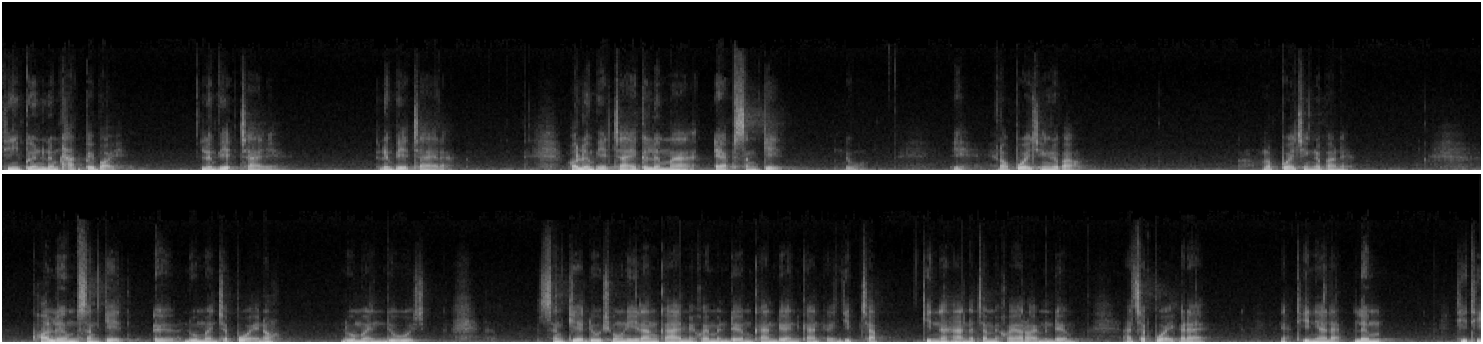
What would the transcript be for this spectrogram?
ทีนี้เพื่อนเริ่มทักไปบ่อย เริ่มเอะใจ เริ่มเอะใจละพอเริ่มเอะใจก็เริ่มมาแอบสังเกตดู เอ๊ะ เราป่วยจริงหรือเปล่า เราป่วยจริงหรือเปล่าเนี่ย พอเริ่มสังเกต เออ ดูเหมือนจะป่วยเนาะ ดูเหมือนดู สังเกตดูช่วงนี้ร่างกายไม่ค่อยเหมือนเดิม การเดิน การเหินหยิบจับ กินอาหารอาจจะไม่ค่อยอร่อยเหมือนเดิม อาจจะป่วยก็ได้เนี่ยทีนี้แหละเริ่มทิฏฐิ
